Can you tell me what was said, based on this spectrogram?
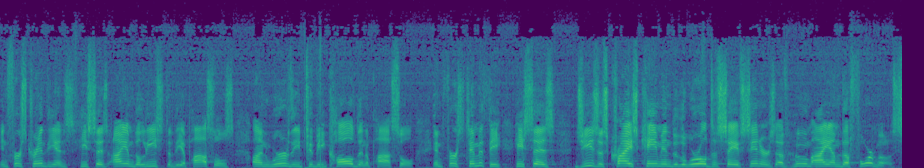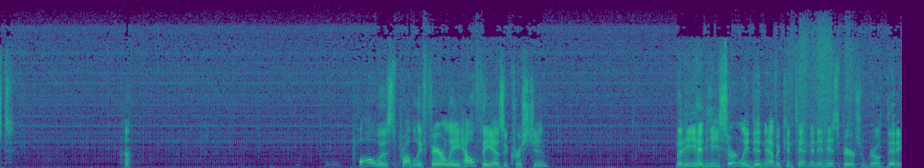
In 1 Corinthians, he says, I am the least of the apostles, unworthy to be called an apostle. In 1 Timothy, he says, Jesus Christ came into the world to save sinners, of whom I am the foremost. Paul was probably fairly healthy as a Christian, but he, had, he certainly didn't have a contentment in his spiritual growth, did he?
